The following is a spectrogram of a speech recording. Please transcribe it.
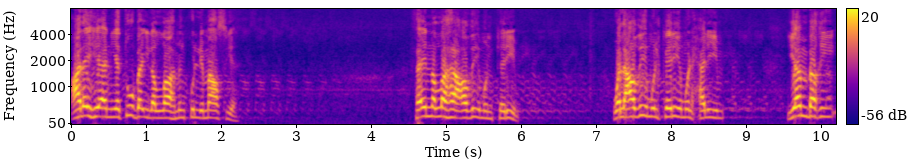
عليه أن يتوب إلى الله من كل معصية. فإن الله عظيم كريم. والعظيم الكريم الحليم. ينبغي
